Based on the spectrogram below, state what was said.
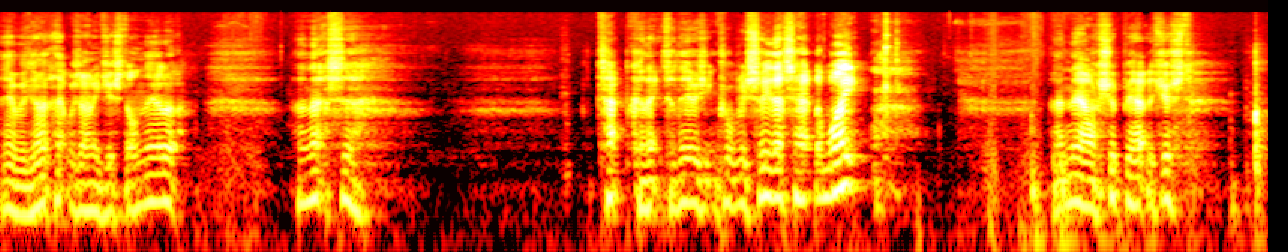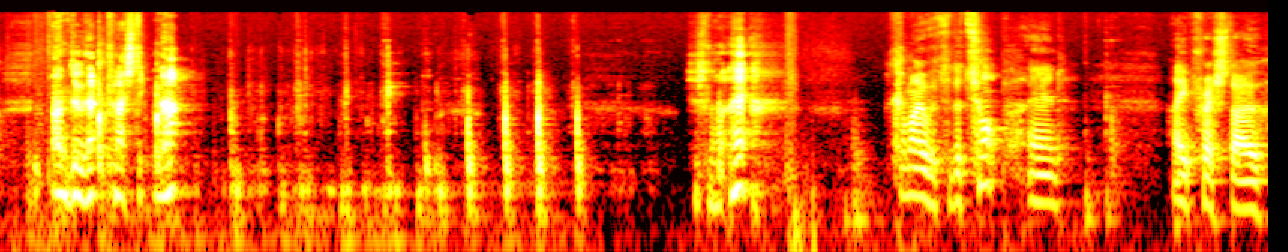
There we go, that was only just on there, look. And that's a tap connector there, as you can probably see, that's out the way. And now I should be able to just undo that plastic nut. Just like that. Come over to the top and Hey presto,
